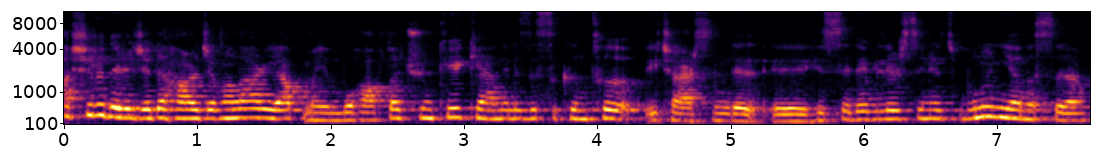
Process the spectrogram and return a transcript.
Aşırı derecede harcamalar yapmayın bu hafta çünkü kendinizi sıkıntı içerisinde e, hissedebilirsiniz. Bunun yanı sıra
